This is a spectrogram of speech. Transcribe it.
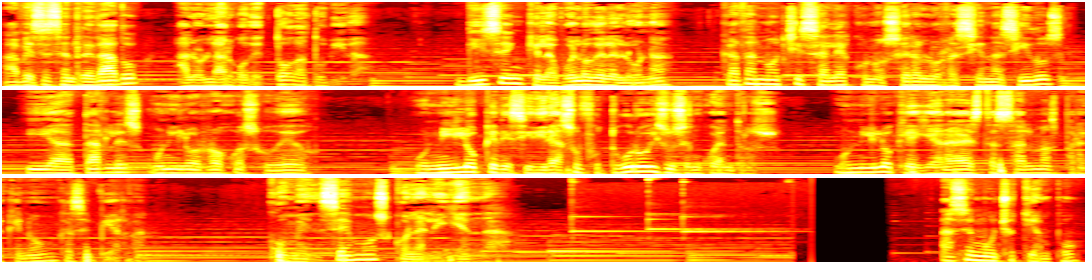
a veces enredado a lo largo de toda tu vida. Dicen que el abuelo de la luna cada noche sale a conocer a los recién nacidos y a atarles un hilo rojo a su dedo, un hilo que decidirá su futuro y sus encuentros, un hilo que guiará a estas almas para que nunca se pierdan. Comencemos con la leyenda. Hace mucho tiempo,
